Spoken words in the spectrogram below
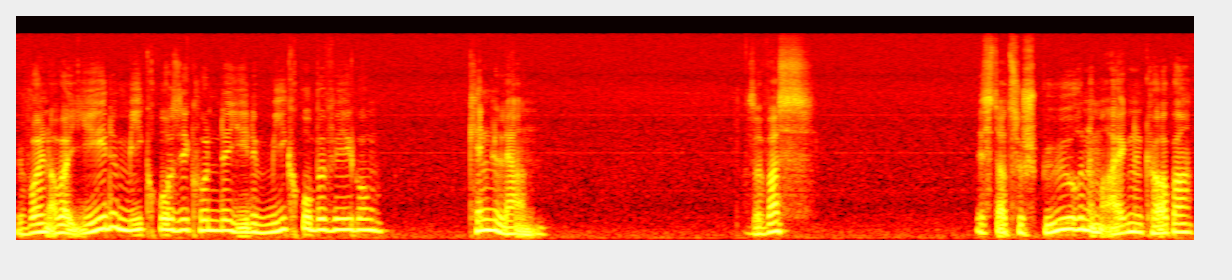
Wir wollen aber jede Mikrosekunde, jede Mikrobewegung kennenlernen. Also was ist da zu spüren im eigenen Körper?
